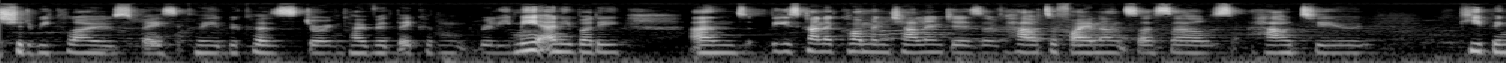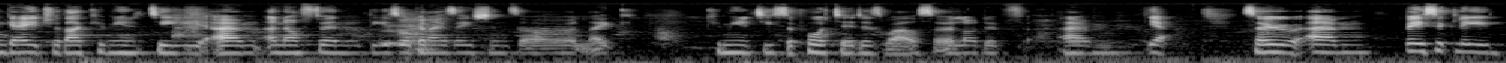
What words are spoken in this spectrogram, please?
should be closed basically because during covid they couldn't really meet anybody. And these kind of common challenges of how to finance ourselves how to keep engaged with our community um, and often these organizations are like community supported as well. So a lot of um, yeah. So um, basically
